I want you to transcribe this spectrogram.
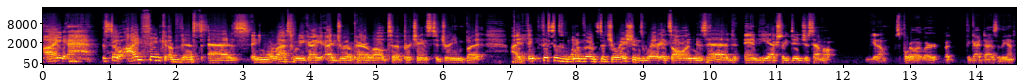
I so I think of this as, and you know, last week I, I, drew a parallel to Perchance to Dream, but I think this is one of those situations where it's all in his head, and he actually did just have a you know, spoiler alert, but the guy dies at the end.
